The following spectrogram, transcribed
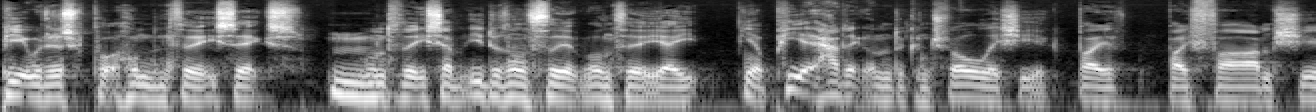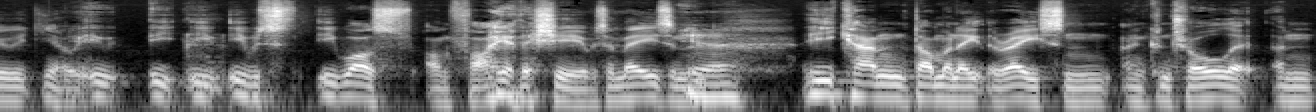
Peter would have just put 136, Hmm. 137. He does 130, 138. You know, Peter had it under control this year by by far. I'm sure. You know, he, he, he- he was he was on fire this year. It was amazing. Yeah. He can dominate the race and, and control it. And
